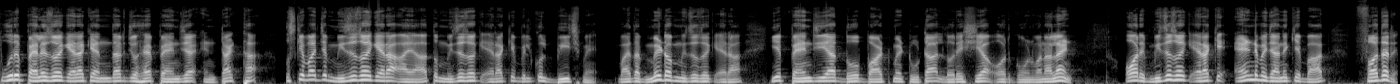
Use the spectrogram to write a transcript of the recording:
पूरे पैलेजोइक एरा के अंदर जो है पेंजा इंटैक्ट था। उसके बाद जब मिजेजोइक एरा आया तो मिजेजोइक एरा के बिल्कुल बीच में by the mid of Mesozoic era ये पेंजिया दो पार्ट में टूटा लोरेशिया और गोंडवाना लैंड और मिजेजोइक एरा के एंड में जाने के बाद फर्दर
